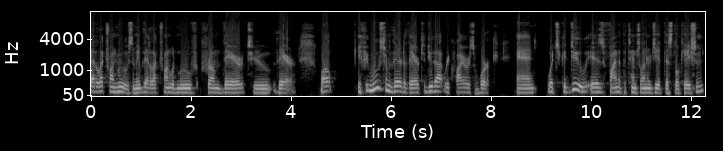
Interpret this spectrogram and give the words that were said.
that electron moves, and maybe that electron would move from there to there. Well, if it moves from there to there, to do that requires work. And what you could do is find the potential energy at this location,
